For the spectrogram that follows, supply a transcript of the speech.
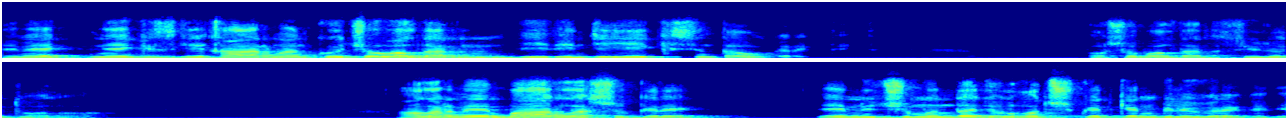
демек негизги каарман көчө балдарынын бирин же экисин табуу керек дейт ошол балдарды сүйлөтүп алуу алар менен баарлашуу керек эмне үчүн мындай жолго түшүп кеткенин билүү керек дейт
